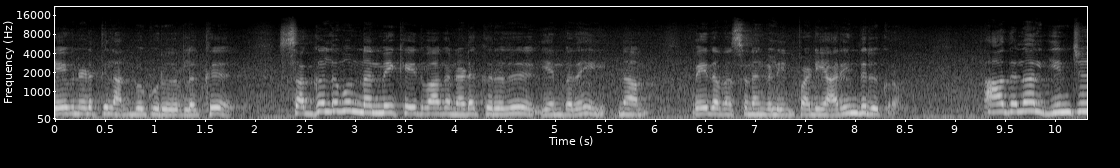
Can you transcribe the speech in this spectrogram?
தேவனிடத்தில் அன்பு கூறுவர்களுக்கு சகலமும் நன்மைக்கு ஏதுவாக நடக்கிறது என்பதை நாம் வேத வசனங்களின் படி அறிந்திருக்கிறோம். ஆதலால் இன்று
